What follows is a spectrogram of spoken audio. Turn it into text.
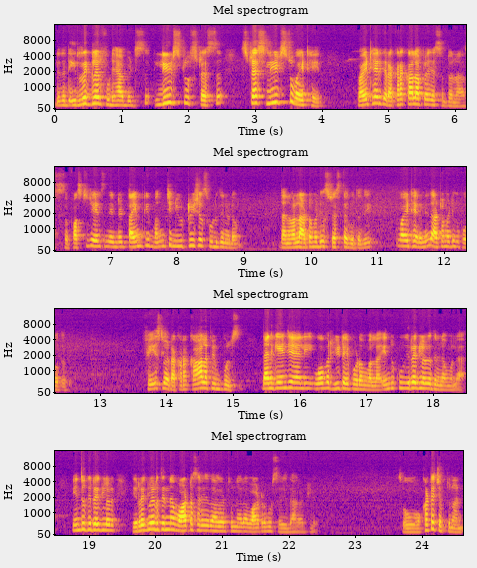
లేదంటే irregular food habits leads to stress stress leads to white hair white హెయిర్కి రకరకాల అప్లై చేస్తుంటాను సో ఫస్ట్ చేయాల్సింది ఏంటంటే టైంకి మంచి న్యూట్రిషియస్ ఫుడ్ తినడం. దానివల్ల ఆటోమేటిక్ స్ట్రెస్ తగ్గుతుంది. వైట్ హెయిర్ అనేది ఆటోమేటిక్గా పోతుంది. ఫేస్లో రకరకాల పింపుల్స్ దానికి ఏం చేయాలి? ఓవర్ హీట్ అయిపోవడం వల్ల ఎందుకు ఇర్రెగ్యులర్గా తినడం వల్ల? ఎందుకు ఇర్రెగ్యులర్ ఇర్రెగ్యులర్ తిన్న వాటర్ సరిగ్గా తాగడుతున్నారా? వాటర్ కూడా సరిగా తాగట్లేదు. సో ఒకటే చెప్తున్నాను.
